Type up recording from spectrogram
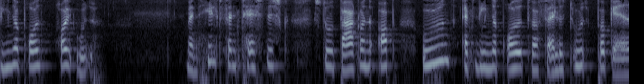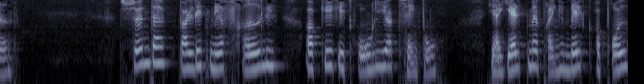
vinerbrød røg ud. Men helt fantastisk stod bakkerne op, uden at vinerbrødet var faldet ud på gaden. Søndag var lidt mere fredelig og gik et roligere tempo. Jeg hjalp med at bringe mælk og brød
